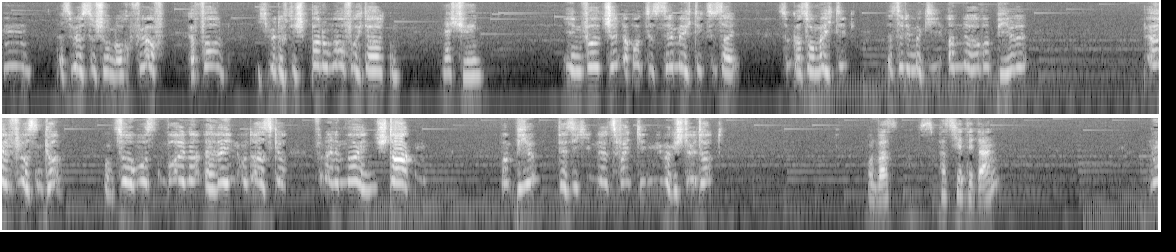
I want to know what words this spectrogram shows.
Hm, das wirst du schon noch für erfahren. Ich will doch die Spannung aufrechterhalten. Na schön. Jedenfalls scheint Abraxas sehr mächtig zu sein. Sogar so mächtig, dass er die Magie anderer Vampire beeinflussen kann. Und so wussten Walner, Elaine und Aska von einem neuen, starken Vampir der sich ihnen als Feind gegenübergestellt hat. Und was passierte dann? Nun,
